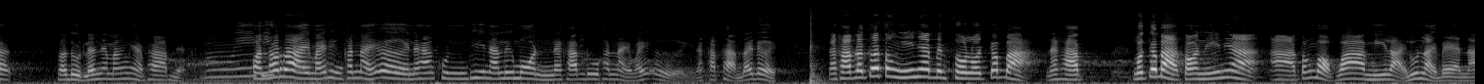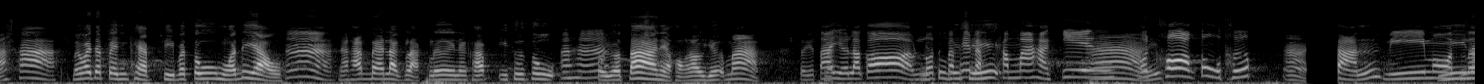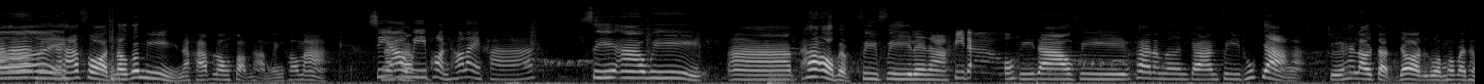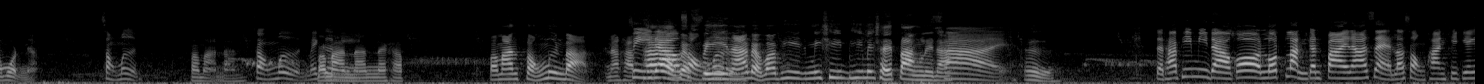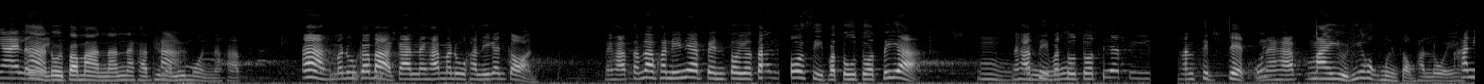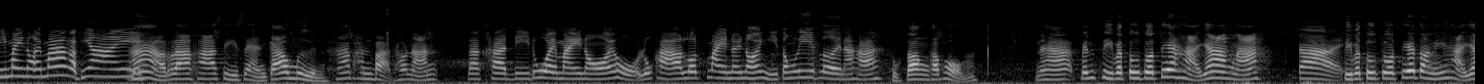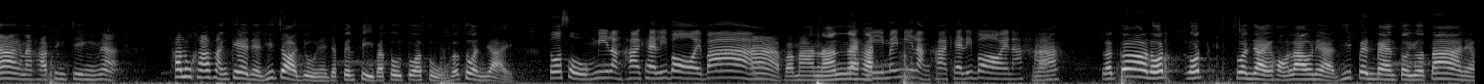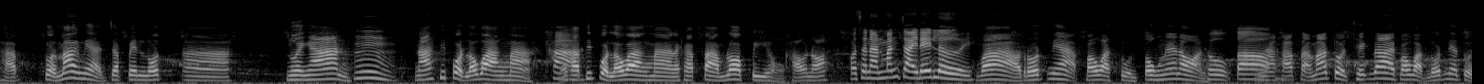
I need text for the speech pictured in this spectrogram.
สะดุดแล้วเนี่ยมั้งเนี่ยภาพเนี่ยอุ๊ยผ่อนเท่าไหรหมายถึงคันไหนเอ่ยนะคะ คุณพี่นฤมลนะครับ ดูคันไหนไว้เอ่ยนะครับ ถามได้เลยนะครับ แล้วก็ตรงนี้เนี่ยเป็นโซนรถกระบะนะครับ รถกระบะตอนนี้เนี่ยอ่าต้องบอกว่ามีหลายรุ่นหลายแบรนด์นะ ค่ะไม่ว่าจะเป็นแคปสีประตูหัวเดี่ยวอ่า นะครับแบรนด์หลักๆเลยนะครับอีซูซูอ่าฮะ โตโยต้าเนี่ยของเราเยอะมาก โตโยต้าเยอะแล้วก็รถประเภทแบบ Mitsubishi ทำมาหากิน อ่ารถคอกตู้ทึบ อ่าสันมีหมดมีเลนะฮะมีย นะฮะฟอร์ดเราก็มีนะครับ ลองสอบถามกันเข้ามา CRV ผ่อนเท่าไหร่คะ CRV อ่าถ้าออกแบบฟรี ๆ เลยนะ ฟรีดาว ฟรีดาวน์ฟรีค่าดำเนินการฟรีทุกอย่างอะ่ะ คือให้เราจัดยอดรวมเข้าไปทั้งหมดเนี่ยสองหมื่นประมาณนั้นสองหมื่นไม่ปเกินระมาณนั้นนะครับ ประมาณ 20,000 บาทนะครับฟรีถ้าออกแบดาวบน์ฟรี20,000 นะ แบบว่าพี่ไม่ใช่พี่ไม่ใช้ตังค์เลยนะใช่ เออแต่ถ้าพี่มีดาวก็ลดหลั่นกันไปนะคะแสนละสองพันคิดง่าย ๆ เลย อ่าโดยประมาณนั้นนะครับพี่ค่ะ นฤมลนะครับอะมาดูกระบะกันนะครับ มาดูคันนี้กันก่อนนะครับสำหรับคันนี้เนี่ยเป็น Toyota r i o 4 ประตูตัวเตี้ยอืมนะครับโอ้โห4ประตูตัวเตี้ยปีอุ๊ย2017 นะครับ ไม่อยู่ที่ 62,000โลเอง คันนี้ไม่น้อยมากอะพี่ไอ อ่าราคา 495,000 บาทเท่านั้น ราคาดีด้วยไม่น้อยโหลูกค้ารถไม่น้อยๆอย่างนี้ต้องรีบเลยนะคะถูกต้องครับผมนะฮะเป็น4ประตูตัวเตี้ยหายากนะใช่4ประตูตัวเตี้ยตอนนี้หายากนะครับ จริงๆเนี่ยถ้าลูกค้าสังเกตเนี่ยที่จอดอยู่เนี่ยจะเป็น4ประตูตัวสูงซะส่วนใหญ่ ตัวสูงมีหลังคาแคลรี่บอยบ้างอ่าประมาณนั้นแต่นะครับคันนี้ไม่มีหลังคาแคลรี่บอยนะคะ นะแล้วก็รถรถส่วนใหญ่ของเราเนี่ยที่เป็นแบรนด์โตโยต้าเนี่ยครับส่วนมากเนี่ยจะเป็นรถอ่า หน่วยงานอืม นะที่ปลดระวางมาค่ะ นะครับที่ปลดระวางมานะครับตามรอบปีของเขาเนาะเพราะฉะนั้นมั่นใจได้เลย ว่ารถเนี่ยประวัติศูนย์ตรงแน่นอนถูกต้อง นะครับสามารถตรวจเช็คได้ประวัติรถเนี่ยตรวจ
